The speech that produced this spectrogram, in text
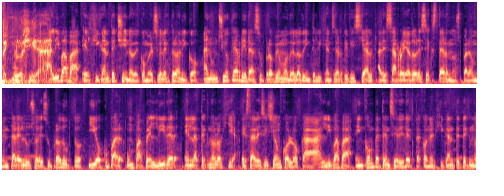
Tecnología. Alibaba, el gigante chino de comercio electrónico, anunció que abrirá su propio modelo de inteligencia artificial a desarrolladores externos para aumentar el uso de su producto y ocupar un papel líder en la tecnología. Esta decisión coloca a Alibaba en competencia directa con el gigante tecnológico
